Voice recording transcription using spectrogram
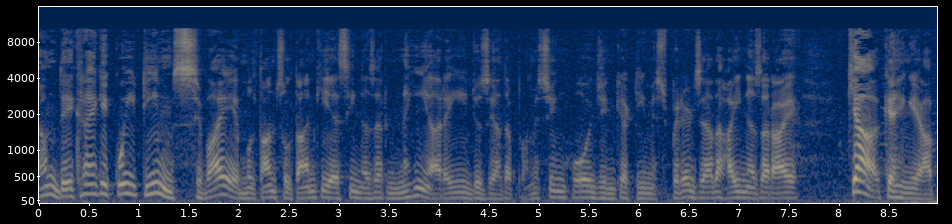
हम देख रहे हैं कि कोई टीम सिवाय मुल्तान सुल्तान की ऐसी नज़र नहीं आ रही जो ज़्यादा प्रॉमिसिंग हो जिनका टीम स्पिरिट ज़्यादा हाई नज़र आए। क्या कहेंगे आप?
